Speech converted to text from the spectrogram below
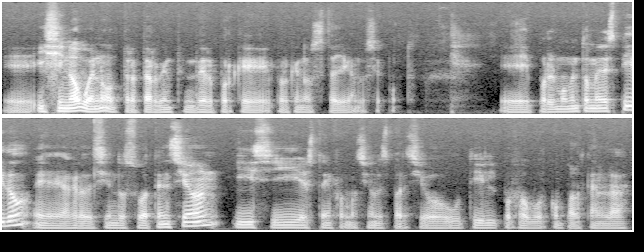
Eh, y si no, bueno, tratar de entender por qué, por qué nos está llegando a ese punto. Eh, por el momento me despido agradeciendo su atención y si esta información les pareció útil, por favor compártanla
